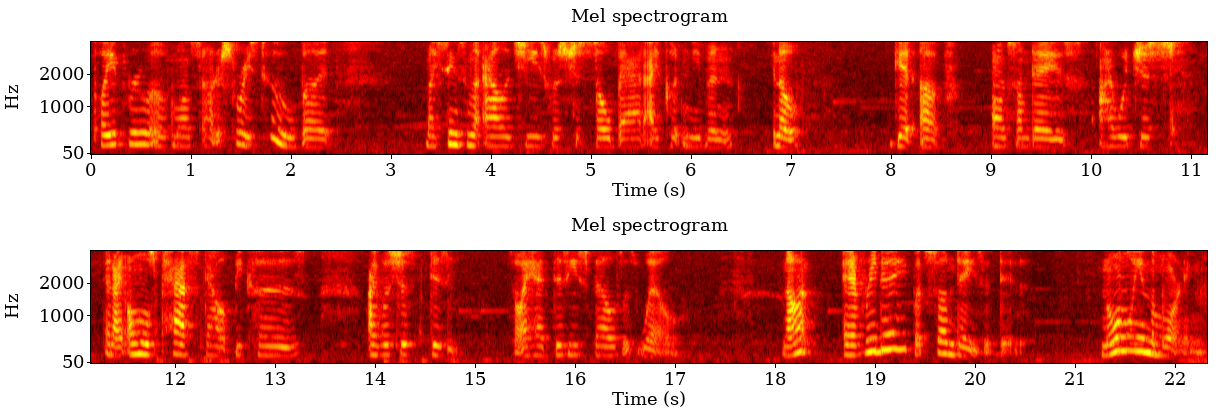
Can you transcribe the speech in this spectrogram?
playthrough of Monster Hunter Stories 2, but my seasonal allergies was just so bad I couldn't even, you know, get up on some days. I would just, and I almost passed out because I was just dizzy. So I had dizzy spells as well. Not every day, but some days it did. Normally in the morning.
